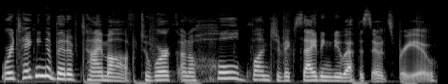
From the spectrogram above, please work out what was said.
we're taking a bit of time off to work on a whole bunch of exciting new episodes for you.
